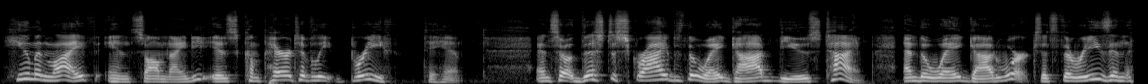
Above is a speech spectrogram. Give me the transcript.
human life in Psalm 90 is comparatively brief to him. And so this describes the way God views time and the way God works. It's the reason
